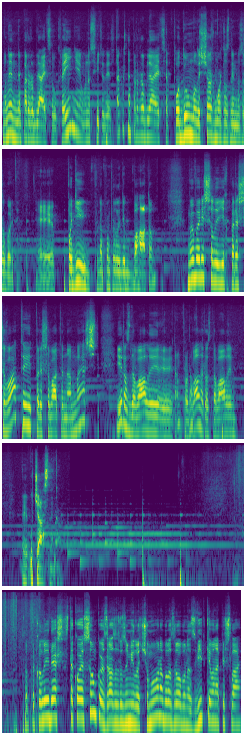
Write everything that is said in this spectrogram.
Вони не переробляються в Україні, вони в світі здається, також не переробляються. Подумали, що ж можна з ними зробити. Е, Подій на промприладі багато. Ми вирішили їх перешивати, перешивати на мерч і роздавали, е, там продавали, роздавали учасникам. Тобто, коли йдеш з такою сумкою, зразу зрозуміло, чому вона була зроблена, звідки вона пішла.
